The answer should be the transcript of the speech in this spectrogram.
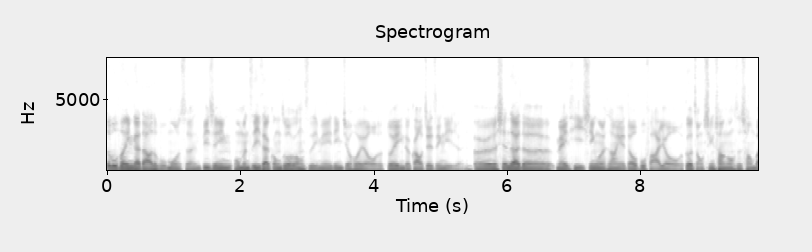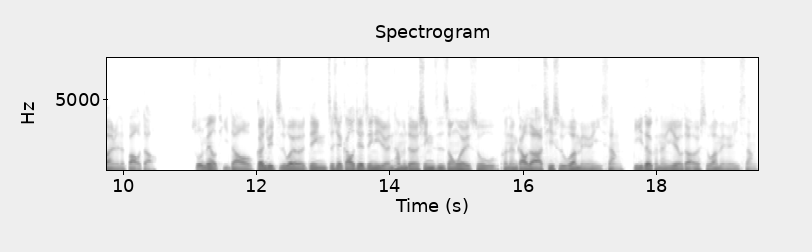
这部分应该大家都不陌生，毕竟我们自己在工作的公司里面一定就会有对应的高阶经理人，而现在的媒体新闻上也都不乏有各种新创公司创办人的报道。书里面有提到，根据职位而定，这些高阶经理人他们的薪资中位数可能高达七十五万美元以上，低的可能也有到二十万美元以上。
